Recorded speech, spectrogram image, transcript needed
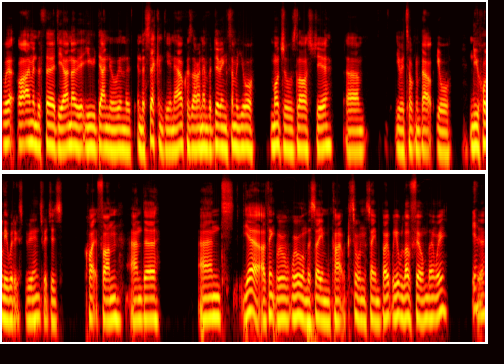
we're, well, I'm in the third year. I know that you, Daniel, in the in the second year now because I remember doing some of your modules last year. Um, you were talking about your new Hollywood experience, which is quite fun, and uh, and yeah, I think we're we're all on the same kind, of, sort of on the same boat. We all love film, don't we? Yeah.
